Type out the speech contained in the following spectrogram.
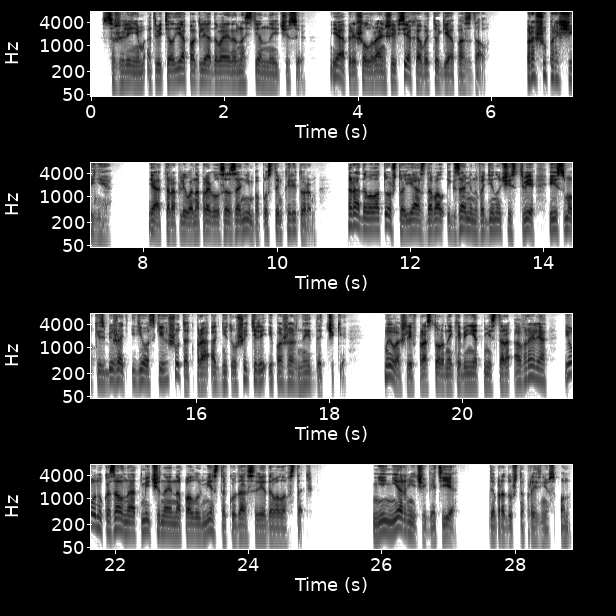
— с сожалением ответил я, поглядывая на настенные часы. Я пришел раньше всех, а в итоге опоздал. «Прошу прощения». Я торопливо направился за ним по пустым коридорам. Радовало то, что я сдавал экзамен в одиночестве и смог избежать идиотских шуток про огнетушители и пожарные датчики. Мы вошли в просторный кабинет мистера Авреля, и он указал на отмеченное на полу место, куда следовало встать. «Не нервничай, Готье», — добродушно произнес он.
